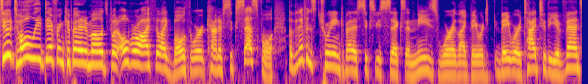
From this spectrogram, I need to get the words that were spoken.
two totally different competitive modes, but overall I feel like both were kind of successful. But the difference between competitive 6v6 and these were like they were they were tied to the event,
